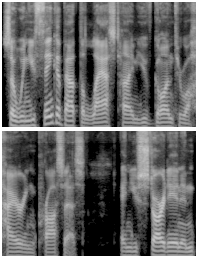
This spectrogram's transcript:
So, when you think about the last time you've gone through a hiring process and you start in, and,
